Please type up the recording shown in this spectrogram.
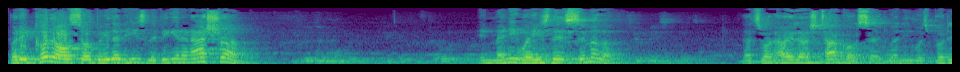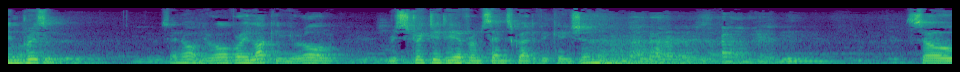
But it could also be that he's living in an ashram. In many ways, they're similar. That's what Haridas Thakur said when he was put in prison. He said, No, you're all very lucky. You're all restricted here from sense gratification. so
